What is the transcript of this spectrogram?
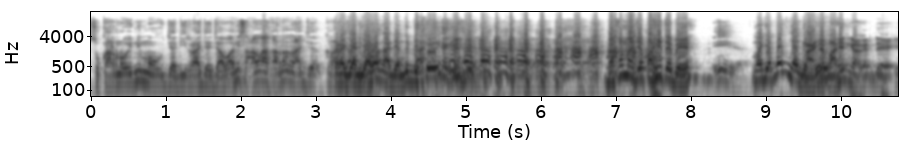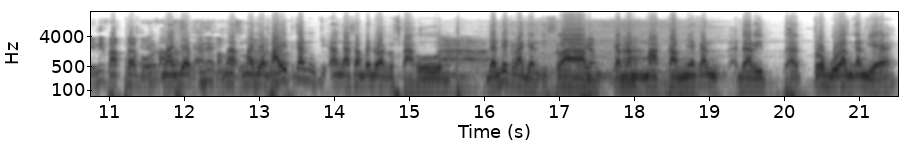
Soekarno ini mau jadi raja Jawa ini salah karena raja Kerajaan juga- Jawa nggak ada yang gede. Bahkan Majapahit ya be? Iya. Majapahit nggak gede. Majapahit nggak gede. Ini fakta bor. Majap ini Ma- Majapahit kan eh, nggak sampai 200 tahun. Nah. Dan dia kerajaan Islam Ya. karena Nah. makamnya kan dari eh, Trowulan kan dia.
